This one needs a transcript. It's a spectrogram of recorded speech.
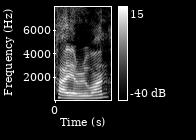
Hi, everyone.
